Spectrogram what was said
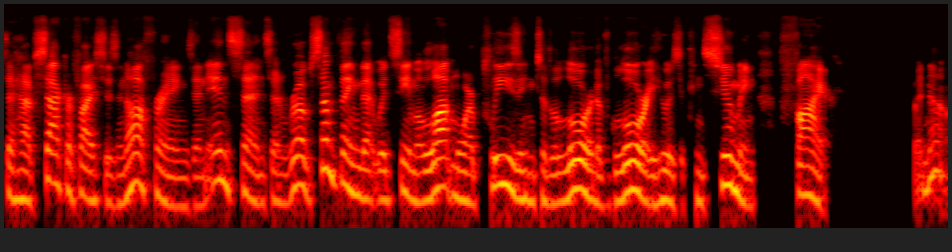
to have sacrifices and offerings and incense and robes, something that would seem a lot more pleasing to the Lord of glory, who is a consuming fire. But no,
